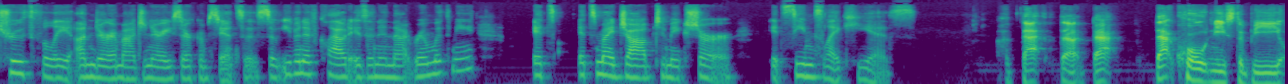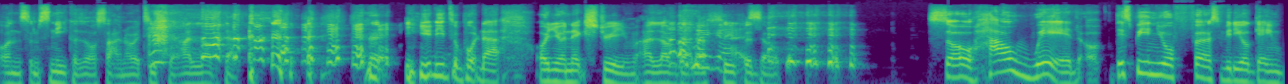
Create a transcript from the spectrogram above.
truthfully under imaginary circumstances. So even if Cloud isn't in that room with me, it's it's my job to make sure it seems like he is. That that that that quote needs to be on some sneakers or something or a t-shirt. I love that. You need to put that on your next stream. I love that. Oh my that's super dope. So, how weird, uh, this being your first video game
